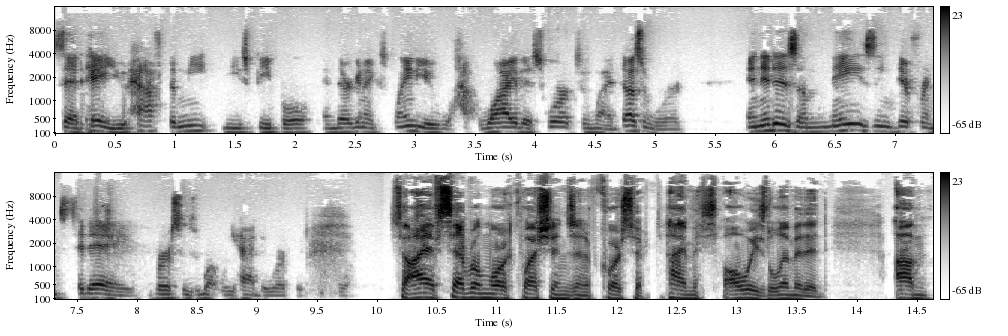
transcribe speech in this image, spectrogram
said, Hey, you have to meet these people and they're going to explain to you wh- why this works and why it doesn't work. And it is amazing difference today versus what we had to work with before. So I have several more questions. And of course, time is always limited. Um,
